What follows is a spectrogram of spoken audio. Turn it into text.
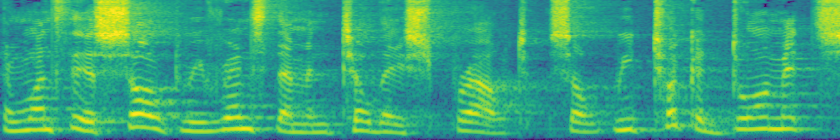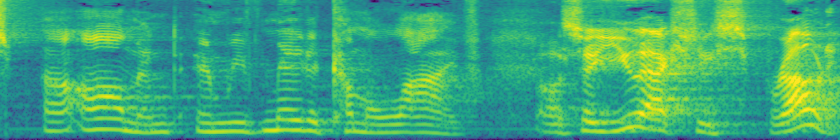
and once they're soaked, we rinse them until they sprout. So we took a dormant uh, almond and we've made it come alive. Oh, so you actually sprout it?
